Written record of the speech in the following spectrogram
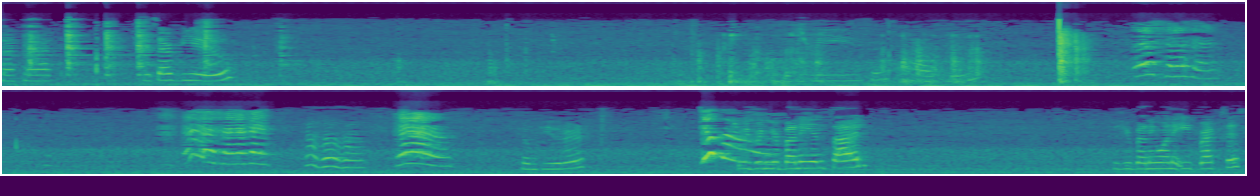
Knock, knock. Here's our view. The trees and houses. Computer. Should we bring your bunny inside? Does your bunny want to eat breakfast?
